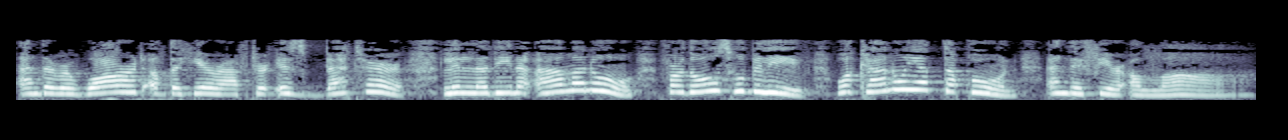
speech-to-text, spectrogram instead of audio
And the reward of the hereafter is better. لِلَّذِينَ آمَنُوا For those who believe. وَكَانُوا يَتَّقُونَ And they fear Allah.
